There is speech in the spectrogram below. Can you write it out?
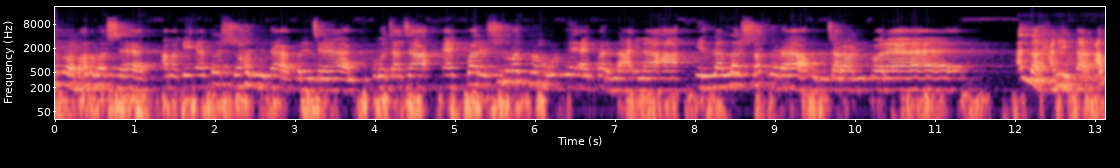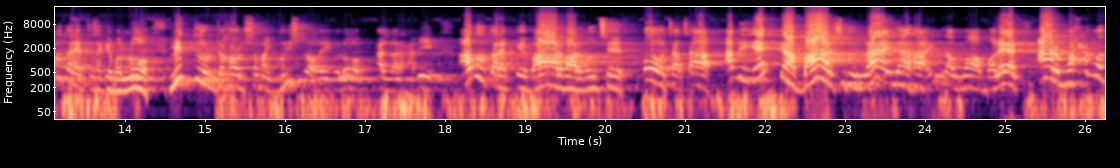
এত ভালোবাসেন, আমাকে এত সহযোগিতা করেছেন। ও চাচা, একবার শুধুমাত্র মুহূর্তে একবার লা ইলাহা ইল্লাল্লাহ শব্দটা উচ্চারণ করে। আল্লাহর হাবিব তার আবু তালেব চাচাকে বলল, মৃত্যুর যখন সময় ঘনিষ্ঠ হয়ে গেল, আল্লাহর হাবিব আবু তালেবকে বারবার বলছে, ও চাচা আপনি একটা বার শুধু বলেন, আর মোহাম্মদ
